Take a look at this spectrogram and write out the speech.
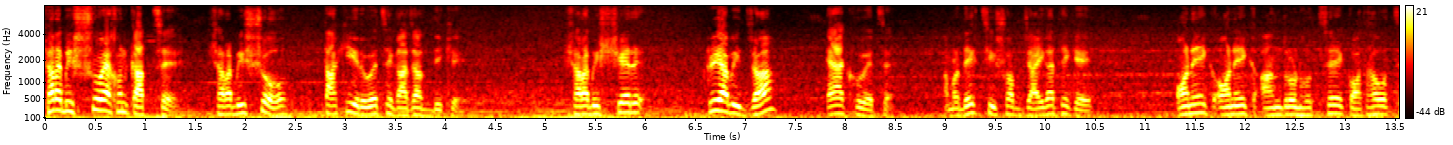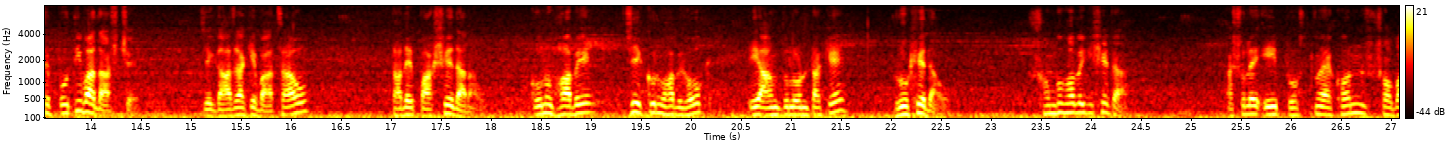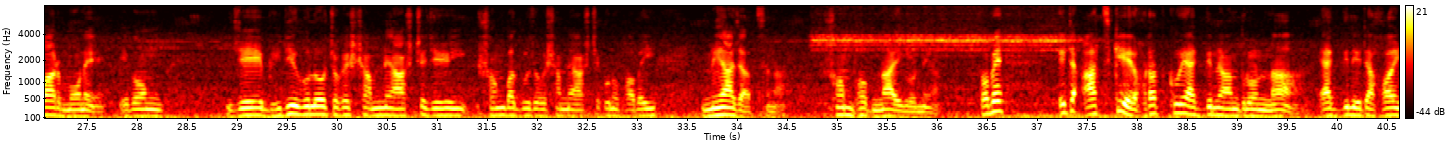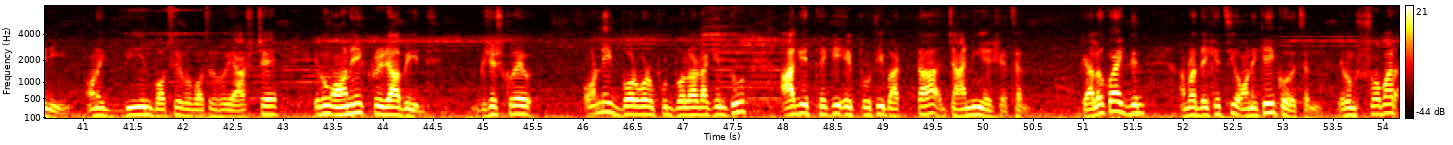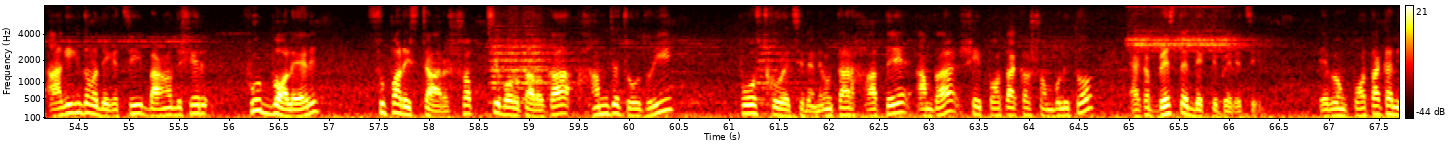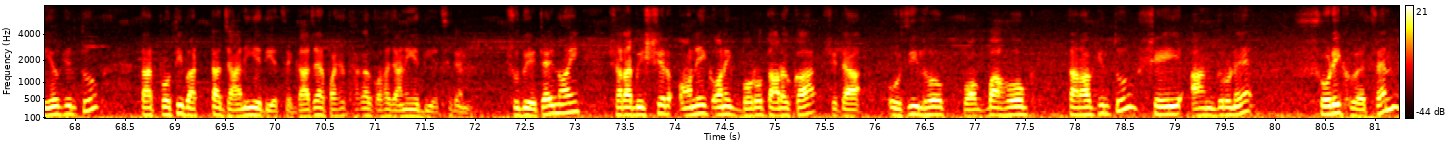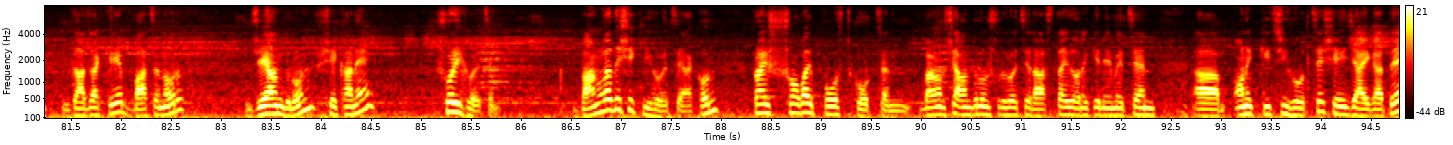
সারা বিশ্ব এখন কাঁদছে। সারা বিশ্ব তাকিয়ে রয়েছে গাজার দিকে। সারা বিশ্বের ক্রীড়াবিদরা এক হয়েছে। আমরা দেখছি সব জায়গা থেকে অনেক অনেক আন্দোলন হচ্ছে, কথা হচ্ছে, প্রতিবাদ আসছে যে গাজাকে বাঁচাও, তাদের পাশে দাঁড়াও। কোনোভাবে, যে কোনোভাবে হোক, এই আন্দোলনটাকে রুখে দাও। সম্ভব হবে কি সেটা? আসলে এই প্রশ্ন এখন সবার মনে এবং যে ভিডিওগুলো চোখের সামনে আসছে, যে এই সংবাদগুলো চোখের সামনে আসছে, কোনোভাবেই নেওয়া যাচ্ছে না। সম্ভব না এগুলো নেওয়া তবে এটা আজকের, হঠাৎ করে একদিনের আন্দোলন না। একদিন এটা হয়নি। অনেক দিন বছরের পর বছর হয়ে আসছে এবং অনেক ক্রীড়াবিদ, বিশেষ করে অনেক বড় বড় ফুটবলাররা কিন্তু আগে থেকে এই প্রতিবাদটা জানিয়ে এসেছেন। গেল কয়েকদিন আমরা দেখেছি অনেকেই করেছেন এবং সবার আগে কিন্তু আমরা দেখেছি বাংলাদেশের ফুটবলের সুপারস্টার, সবচেয়ে বড় তারকা হামজা চৌধুরী পোস্ট করেছিলেন এবং তার হাতে আমরা সেই পতাকা সম্বলিত একটা ব্রেসলেট দেখতে পেরেছি। এবং পতাকা নিয়েও কিন্তু তার প্রতিবাদটা জানিয়ে দিয়েছে, গাজার পাশে থাকার কথা জানিয়ে দিয়েছিলেন। শুধু এটাই নয়, সারা বিশ্বের অনেক অনেক বড় তারকা, সেটা ওজিল হোক, পগবা হোক, তারাও কিন্তু সেই আন্দোলনে শরিক হয়েছেন। গাজাকে বাঁচানোর যে আন্দোলন, সেখানে শরিক হয়েছেন। বাংলাদেশে কি হয়েছে এখন? প্রায় সবাই পোস্ট করছেন। বাংলাদেশে আন্দোলন শুরু হয়েছে, রাস্তায় অনেকে নেমেছেন অনেক কিছুই হচ্ছে সেই জায়গাতে।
